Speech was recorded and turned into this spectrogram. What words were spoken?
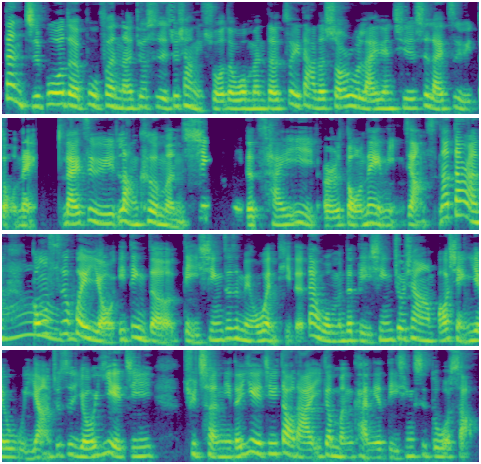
但直播的部分呢，就是就像你说的，我们的最大的收入来源其实是来自于抖内，来自于浪客们新。的才艺而抖内你这样子，那当然公司会有一定的底薪，这是没有问题的。但我们的底薪就像保险业务一样，就是由业绩去乘，你的业绩到达一个门槛，你的底薪是多少？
